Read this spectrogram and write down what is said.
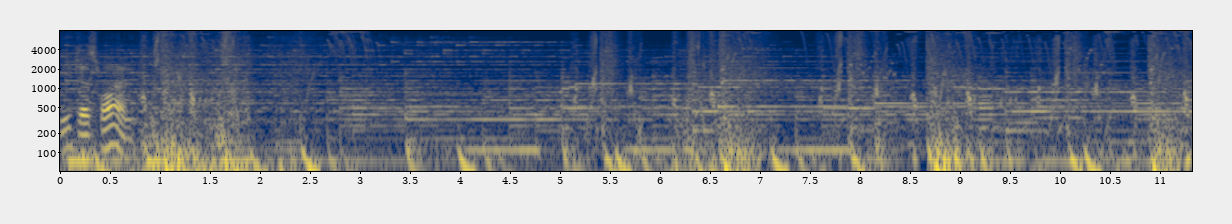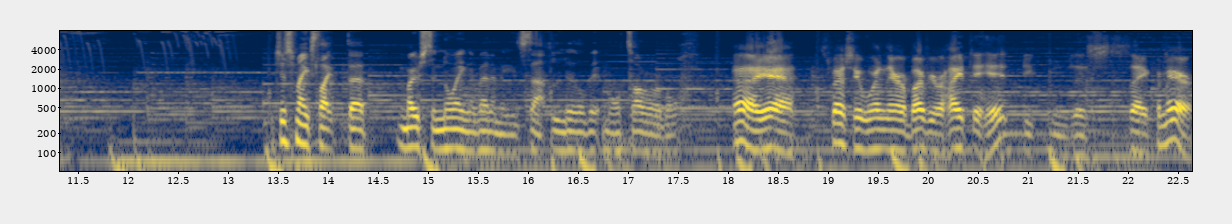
You just won. Just makes like the most annoying of enemies that little bit more tolerable. Oh yeah, especially when they're above your height to hit, you can just say, "Come here,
